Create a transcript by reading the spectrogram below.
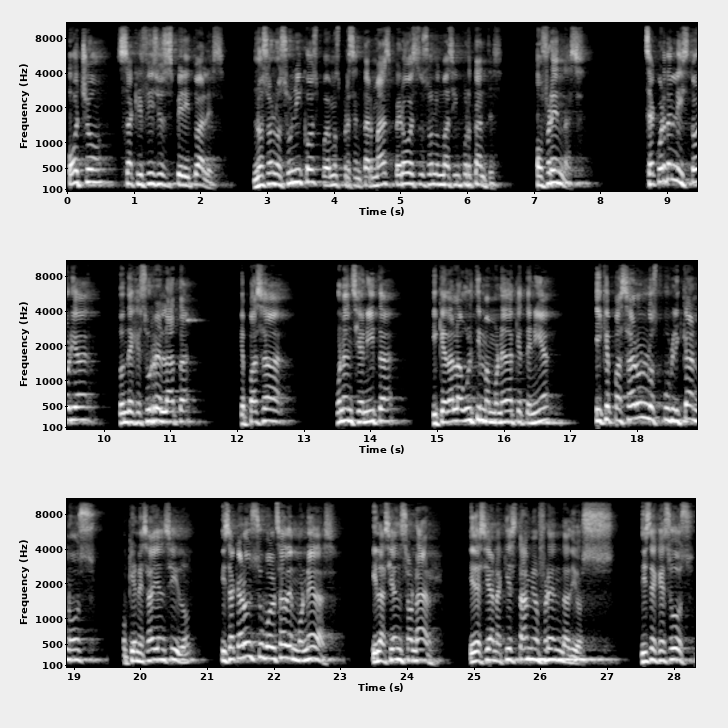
Ocho, sacrificios espirituales. No son los únicos, podemos presentar más, pero estos son los más importantes. Ofrendas. ¿Se acuerdan la historia donde Jesús relata que pasa una ancianita y que da la última moneda que tenía y que pasaron los publicanos o quienes hayan sido y sacaron su bolsa de monedas y la hacían sonar y decían, aquí está mi ofrenda, Dios. Dice Jesús,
